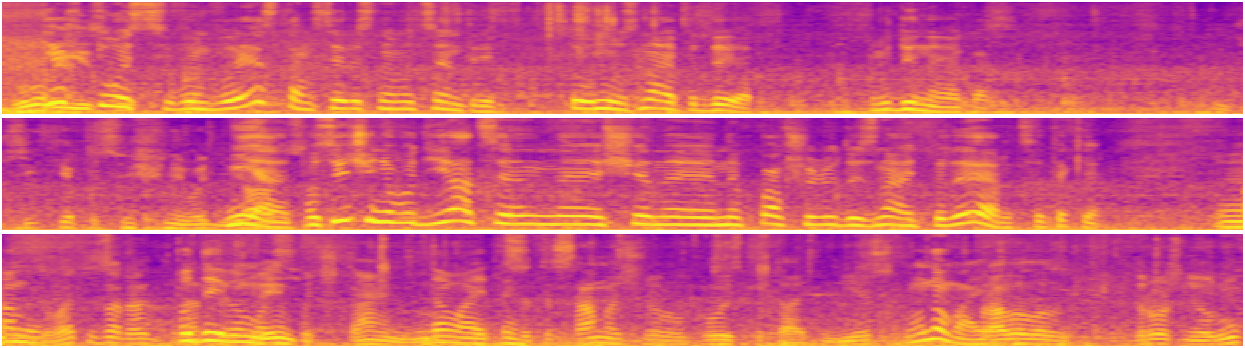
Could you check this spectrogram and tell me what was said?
Було Є хтось в МВС там в сервісному центрі, хто ну, знає ПДР? Людина якась. У всіх є посвідчення водія. Ні, посвідчення водія це не, ще не, не впав, що люди знають ПДР, це таке. Е, Давайте зараз Подивимось. відкриємо, почитаємо. Ну, Давайте. Це те саме, що колись питають. Є ж Ну правила дорожнього руху.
